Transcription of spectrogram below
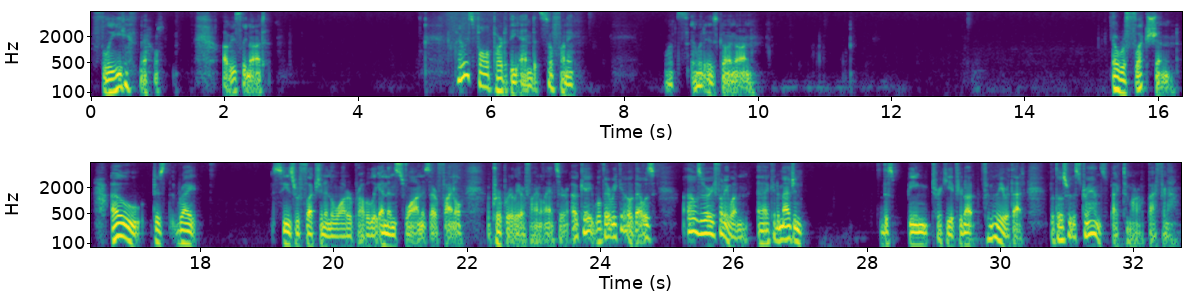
Flea? No, obviously not. I always fall apart at the end. It's so funny. What's what is going on? Oh, reflection. Oh, there's right. Sees reflection in the water, probably, and then swan is our final, appropriately our final answer. Okay, well there we go. That was that was a very funny one. I could imagine this being tricky if you're not familiar with that. But those were the strands. Back tomorrow. Bye for now.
